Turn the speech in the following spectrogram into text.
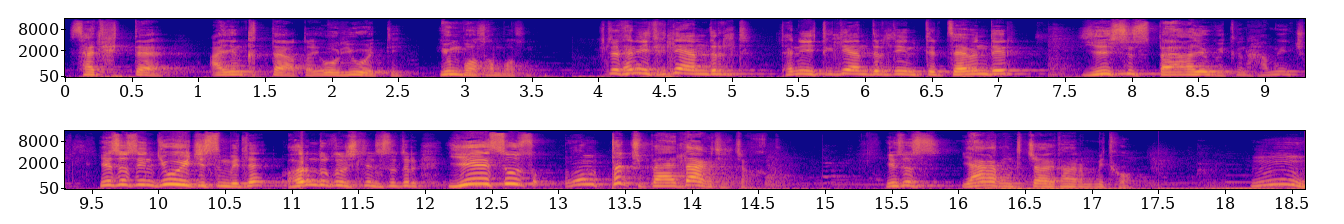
салхитай, аянгатай одоо өөр юу байдیں۔ Юм болгон болно. Гэтэ таны итгэлийн амьдралд, таны итгэлийн амьдралын тэр завин дээр Есүс байгаа юу гэдг нь хамгийн чухал. Есүс энд юу хийжсэн бэлээ? 24 дугаар эшлэлийн төсөл дээр Есүс унтаж байлаа гэж хэлж байгаа юм. Есүс яагаад унтаж байгааг та нар мэдэх үү? Хм.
